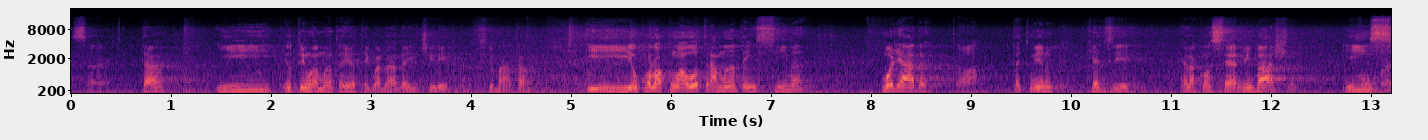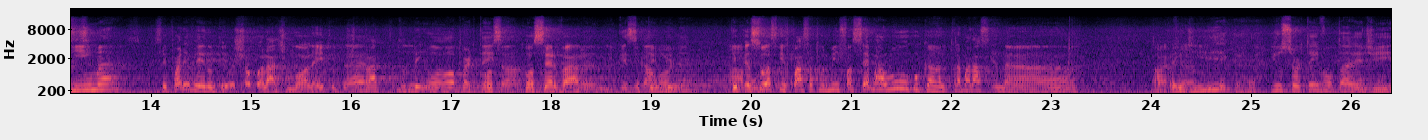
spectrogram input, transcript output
Certo. tá? E eu tenho uma manta aí até guardada aí, tirei para filmar, tá? E eu coloco uma outra manta em cima, molhada. Tá. Tá entendendo? Quer dizer, ela conserva embaixo e em Conversa. cima, você pode ver, não tem um chocolate mole aí, tudo, É, chocolate, tudo bem eu apertei, cons- tá? conservado. E com esse calor, né? Tem Na pessoas que passam por mim e falam, você é maluco, cara, trabalhar assim. Não, aprendi, cara. E o senhor tem vontade de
